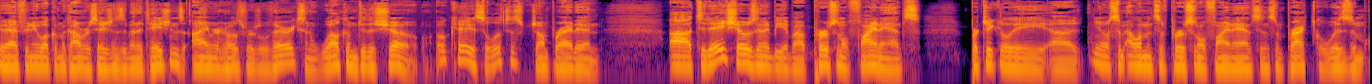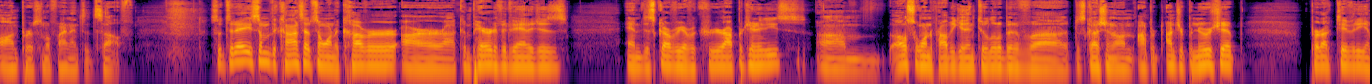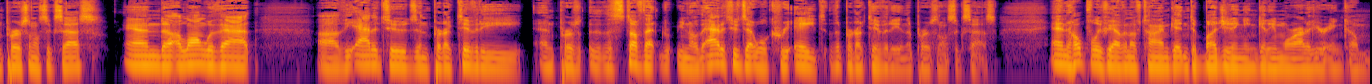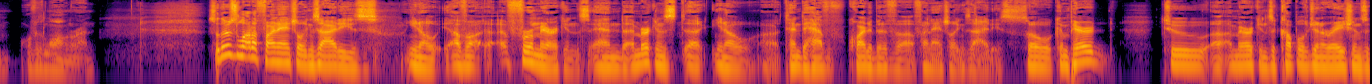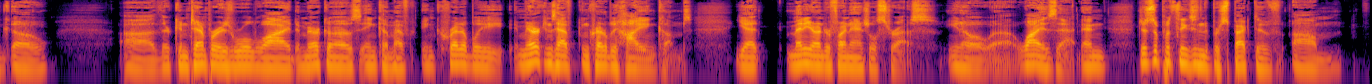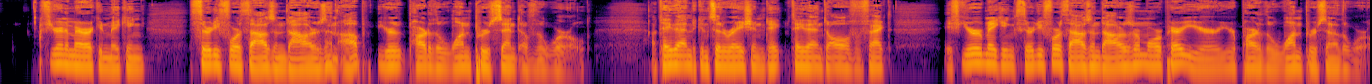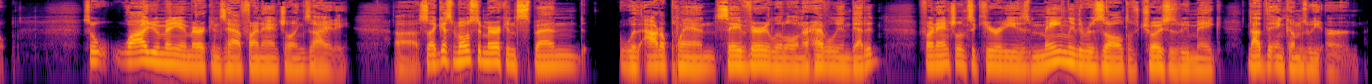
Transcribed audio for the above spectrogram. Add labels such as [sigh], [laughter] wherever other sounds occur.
Good afternoon. Welcome to Conversations and Meditations. I'm your host, Virgil Verix, and welcome to the show. Okay, so let's just jump right in. Uh, today's show is going to be about personal finance, particularly, uh, you know, some elements of personal finance and some practical wisdom on personal finance itself. So today, some of the concepts I want to cover are uh, comparative advantages and discovery of career opportunities. Um, also want to probably get into a little bit of uh, discussion on oppor- entrepreneurship, productivity, and personal success. And uh, along with that, uh, the attitudes and productivity and pers- the stuff that, you know, the attitudes that will create the productivity and the personal success. And hopefully, if you have enough time, get into budgeting and getting more out of your income over the long run. So there's a lot of financial anxieties, you know, of, uh, for Americans, and Americans, uh, you know, uh, tend to have quite a bit of uh, financial anxieties. So compared to uh, Americans a couple of generations ago, uh, their contemporaries worldwide, America's income have incredibly Americans have incredibly high incomes, yet many are under financial stress. You know, uh, why is that? And just to put things into perspective, um, if you're an American making thirty-four thousand dollars and up, you're part of the one percent of the world. I'll take that into consideration. Take take that into all of effect. If you're making thirty-four thousand dollars or more per year, you're part of the one percent of the world. So why do many Americans have financial anxiety? Uh, so I guess most Americans spend without a plan, save very little, and are heavily indebted. Financial insecurity is mainly the result of choices we make, not the incomes we earn.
